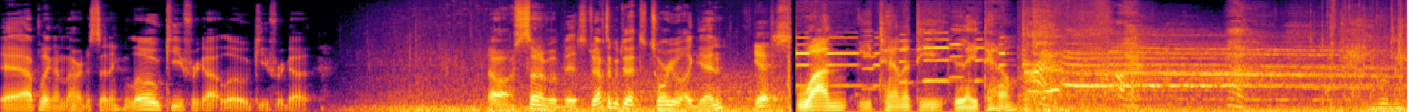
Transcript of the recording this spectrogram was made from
Yeah, I'm playing on the hardest setting. Low key forgot. Low key forgot. Oh, son of a bitch. Do I have to go through that tutorial again? Yes. One eternity later.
